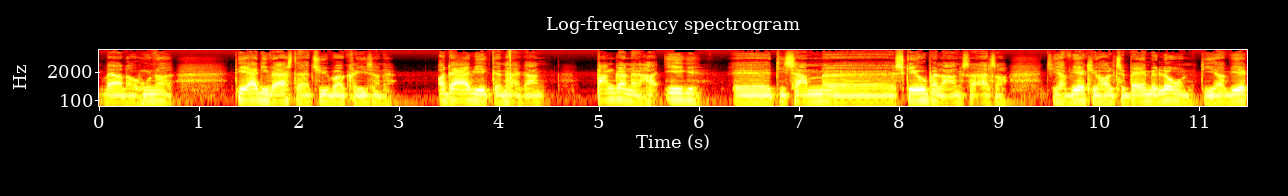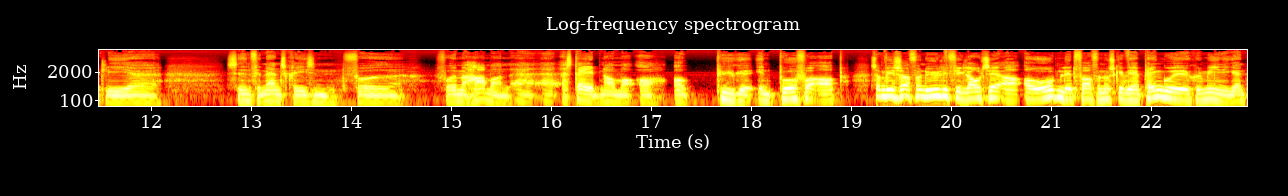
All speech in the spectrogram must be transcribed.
hvert århundrede det er de værste af typer af kriserne. Og der er vi ikke den her gang. Bankerne har ikke øh, de samme øh, skæve balancer. Altså, de har virkelig holdt tilbage med lån. De har virkelig øh, siden finanskrisen fået, fået med hammeren af, af staten om at, at, at bygge en buffer op, som vi så for nylig fik lov til at, at åbne lidt for, for nu skal vi have penge ud i økonomien igen.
